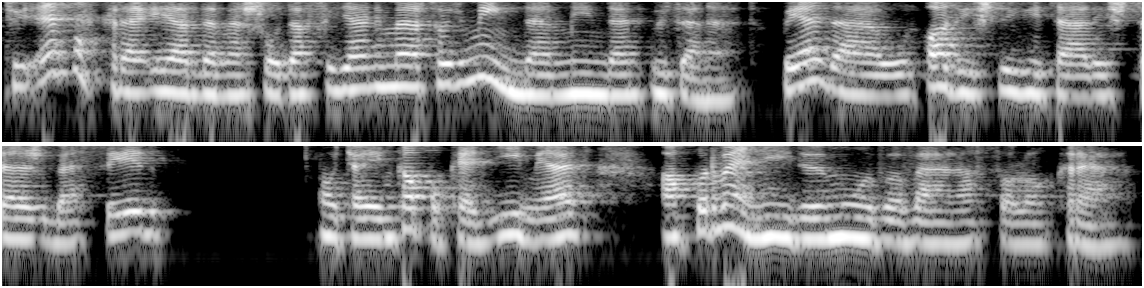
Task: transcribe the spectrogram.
Úgyhogy ezekre érdemes odafigyelni, mert hogy minden, minden üzenet. Például az is digitális testbeszéd, hogyha én kapok egy e-mailt, akkor mennyi idő múlva válaszolok rá.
